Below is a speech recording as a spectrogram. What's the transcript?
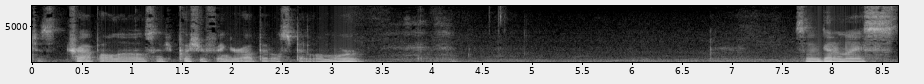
just trap all those. If you push your finger up, it'll spin a little more. So we've got a nice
